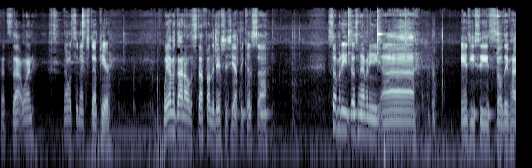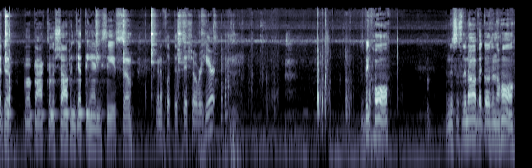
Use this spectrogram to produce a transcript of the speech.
That's that one. Now what's the next step here? We haven't got all the stuff on the dishes yet because uh, somebody doesn't have any uh, anti-seize, so they've had to go back to the shop and get the anti-seize. So I'm gonna flip this dish over here. There's a big hole, and this is the knob that goes in the hole.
